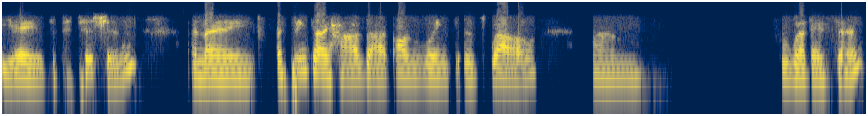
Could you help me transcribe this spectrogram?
It's a petition, and I I think I have that on link as well um, for what I sent.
